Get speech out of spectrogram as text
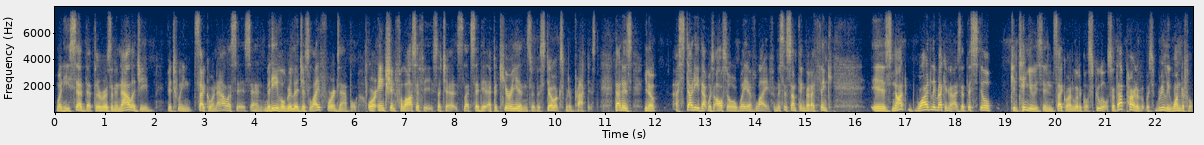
when he said that there was an analogy between psychoanalysis and medieval religious life, for example, or ancient philosophy, such as, let's say, the Epicureans or the Stoics would have practiced. That is, you know, a study that was also a way of life. And this is something that I think is not widely recognized, that this still continues in psychoanalytical schools. So that part of it was really wonderful.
